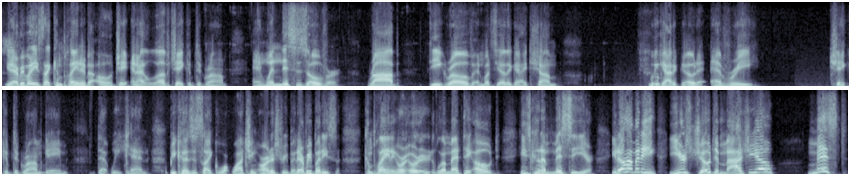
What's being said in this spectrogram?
you know, everybody's like complaining about, oh, Jay, and I love Jacob DeGrom. And when this is over, Rob, D Grove, and what's the other guy, Chum, we got to go to every Jacob DeGrom game that we can because it's like w- watching artistry. But everybody's complaining or, or lamenting, oh, he's going to miss a year. You know how many years Joe DiMaggio missed?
